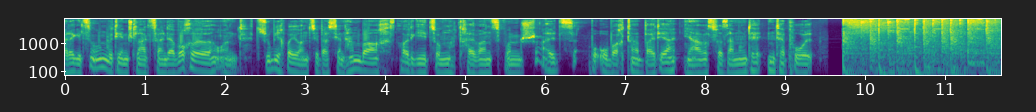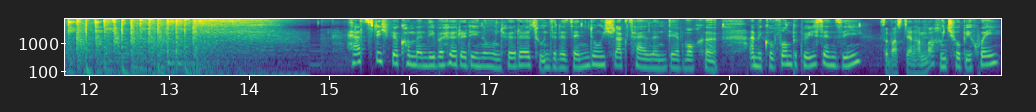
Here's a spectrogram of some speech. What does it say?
Weiter geht's nun mit den Schlagzeilen der Woche und Tjubich und Sebastian Hambach. Heute geht es um Taiwans Wunsch als Beobachter bei der Jahresversammlung der Interpol. Herzlich willkommen, liebe Hörerinnen und Hörer, zu unserer Sendung Schlagzeilen der Woche. Am Mikrofon begrüßen Sie Sebastian Hambach und Chobi Hui.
